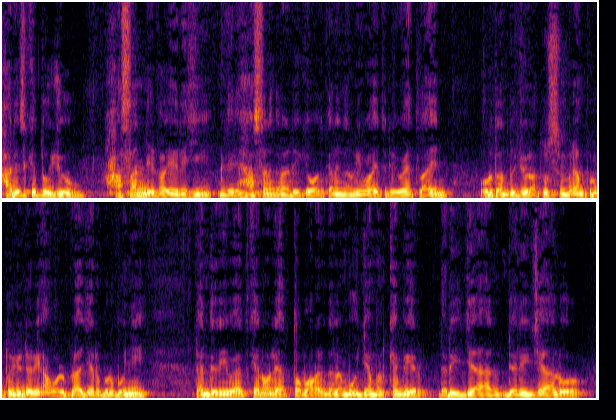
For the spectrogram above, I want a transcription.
Hadis ketujuh, Hasan di menjadi Hasan karena dikuatkan dengan riwayat-riwayat lain, urutan 797 dari awal belajar berbunyi, dan diriwayatkan oleh At-Tabarani dalam Mu'jamul Kabir dari jal, dari jalur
